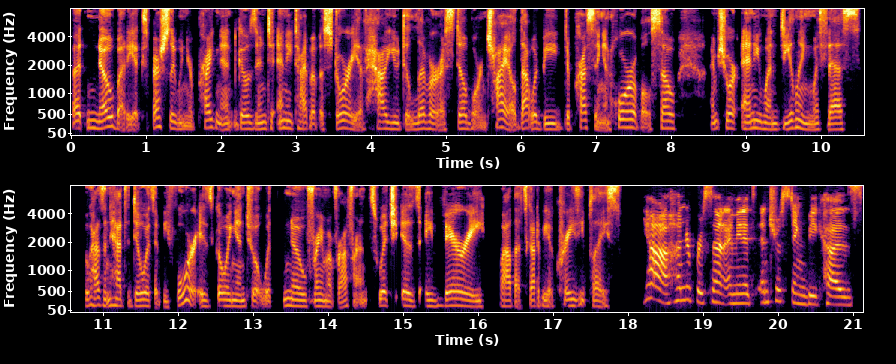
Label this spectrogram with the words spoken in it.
But nobody, especially when you're pregnant, goes into any type of a story of how you deliver a stillborn child. That would be depressing and horrible. So I'm sure anyone dealing with this who hasn't had to deal with it before is going into it with no frame of reference, which is a very, wow, that's got to be a crazy place. Yeah, 100%. I mean, it's interesting because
